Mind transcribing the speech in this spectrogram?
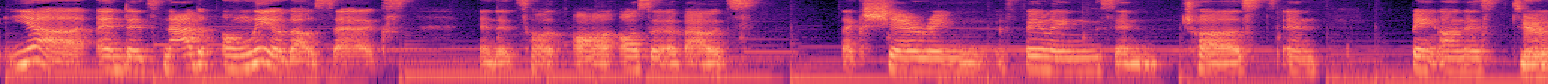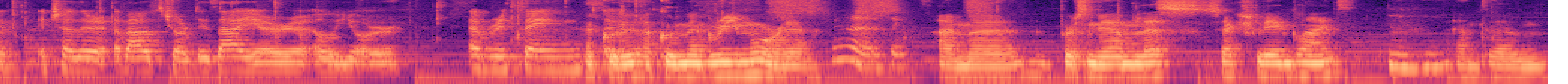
yeah, and it's not only about sex, and it's al- al- also about like sharing feelings and trust and being honest to Yeah. each other about your desire or your everything. I So, couldn't, I couldn't agree more. Yeah. yeah, thanks. I'm uh, personally I'm less sexually inclined, Mm-hmm. and um,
